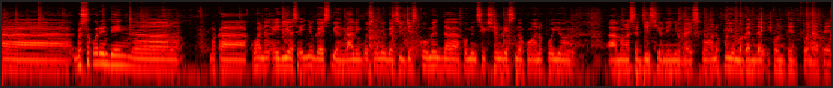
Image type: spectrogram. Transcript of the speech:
ah, gusto ko rin din na makakuha ng idea sa inyo guys. Galing po sa inyo guys. So just comment the comment section guys no kung ano po yung ah, mga suggestion ninyo guys kung ano po yung magandang i-content po natin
